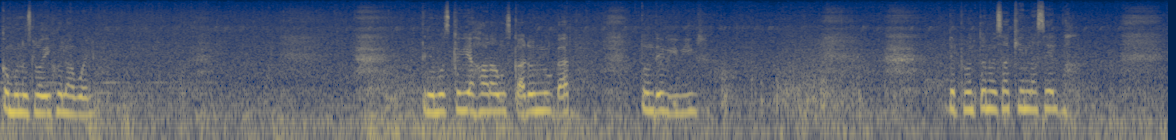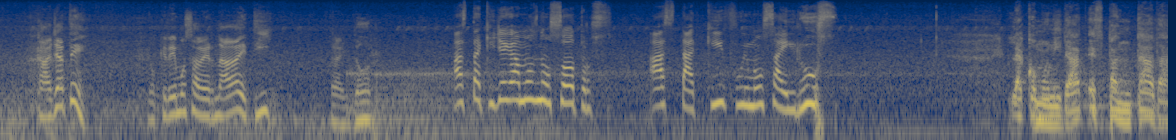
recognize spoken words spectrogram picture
Como nos lo dijo el abuelo. Tenemos que viajar a buscar un lugar donde vivir. De pronto no es aquí en la selva. ¡Cállate! No queremos saber nada de ti, traidor. Hasta aquí llegamos nosotros. Hasta aquí fuimos Airús. La comunidad espantada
